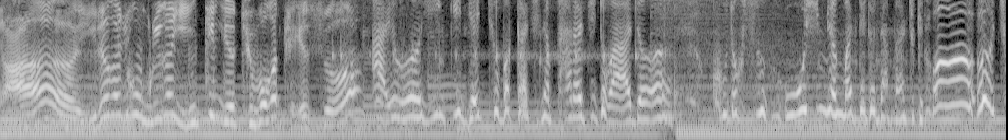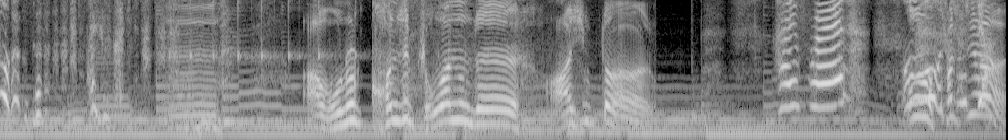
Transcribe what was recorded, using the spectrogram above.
야 이래가지고 우리가 인기 유튜버가 되겠어? 아유, 인기 네튜버까지는 바라지도 않아. 구독수 50명만 돼도 난 만족해. 어, 어, 추워. 아유, 음, 아 오늘 컨셉 좋았는데 아쉽다 Hi friend. 어 철수야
